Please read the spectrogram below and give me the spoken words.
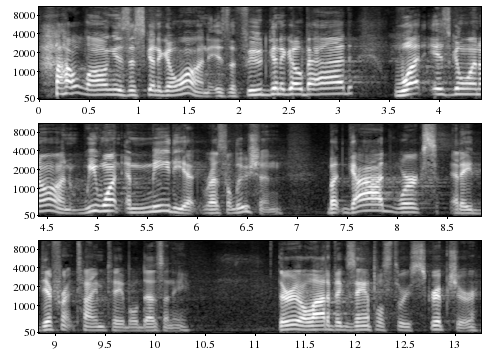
how long is this gonna go on? Is the food gonna go bad? What is going on? We want immediate resolution. But God works at a different timetable, doesn't He? There are a lot of examples through Scripture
